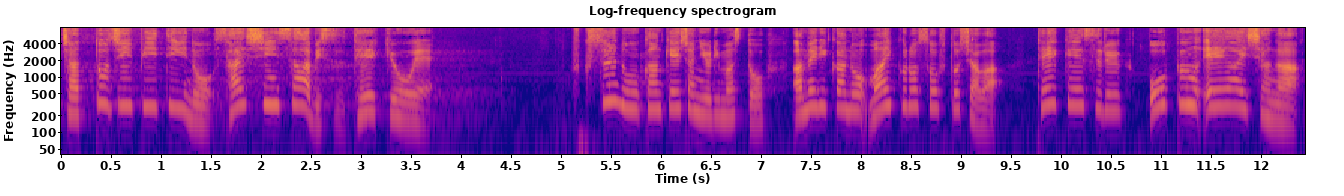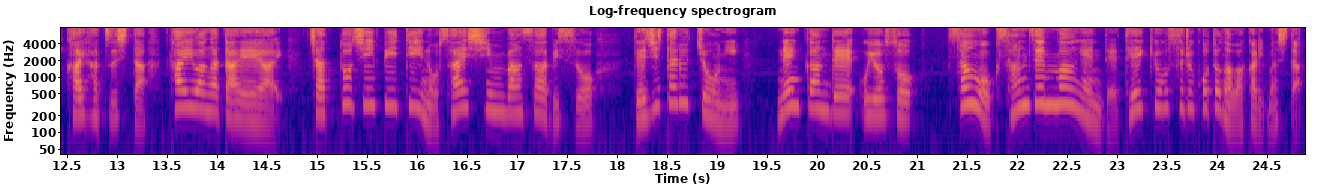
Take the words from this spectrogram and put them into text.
チャット GPT の最新サービス提供へ。複数の関係者によりますと、アメリカのマイクロソフト社は、提携するオープン AI 社が開発した対話型 AI チャット GPT の最新版サービスをデジタル庁に年間でおよそ3億3000万円で提供することが分かりました。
